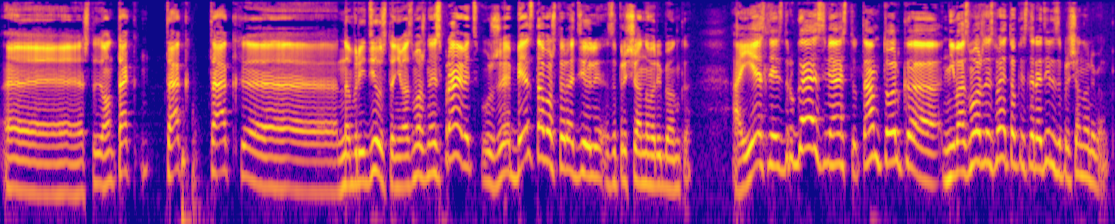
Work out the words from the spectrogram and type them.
э, что он так, так, так э, навредил, что невозможно исправить уже без того, что родили запрещенного ребенка. А если есть другая связь, то там только невозможно исправить, только если родили запрещенного ребенка.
